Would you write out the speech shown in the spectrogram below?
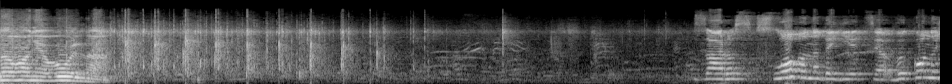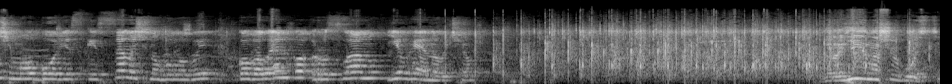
Соревнование вольно. Зараз слово надається виконуючому обов'язки селищного голови Коваленко Руслану Євгеновичу. Дорогие наши гости,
